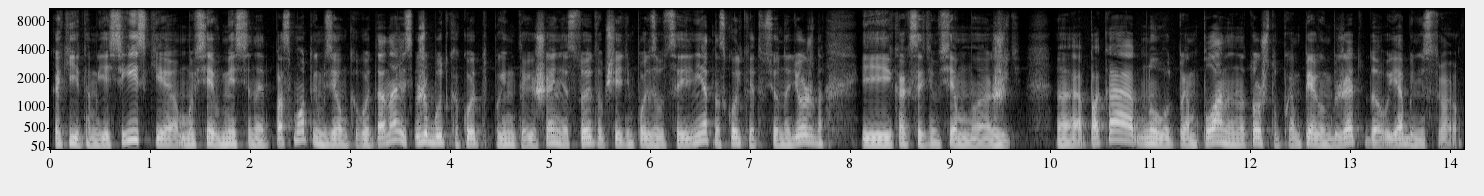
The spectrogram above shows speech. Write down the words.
какие там есть риски. Мы все вместе на это посмотрим, сделаем какой-то анализ. Уже будет какое-то принято решение, стоит вообще этим пользоваться или нет, насколько это все надежно и как с этим всем а, жить. А, пока, ну, вот прям планы на то, что прям первым бежать туда, я бы не строил.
